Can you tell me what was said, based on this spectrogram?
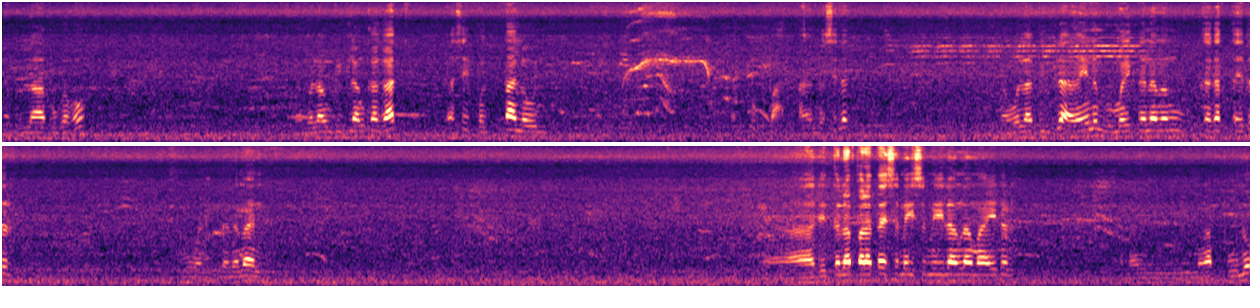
Nabulabog ako. Walang biglang kagat. Kasi pag talon, pa, ano sila? Nawala bigla. Ngayon, bumalik na naman kagat idol. Bumalik na naman. Ah, dito lang pala tayo sa may sumilang lang mga idol. May mga puno.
